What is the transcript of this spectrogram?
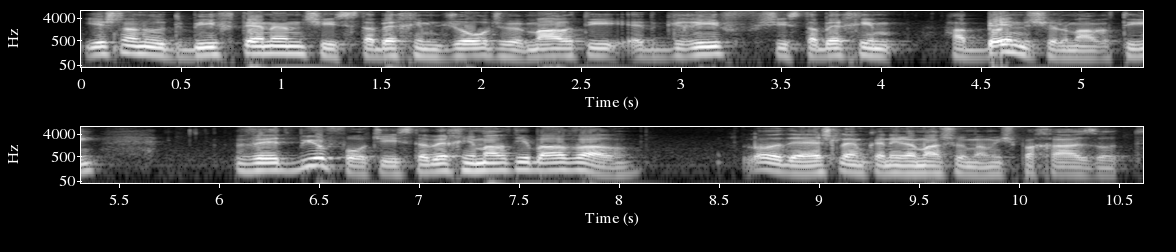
יש לנו את ביף טנן שהסתבך עם ג'ורג' ומרטי, את גריף שהסתבך עם הבן של מרטי, ואת ביופורט שהסתבך עם מרטי בעבר. לא יודע, יש להם כנראה משהו עם המשפחה הזאת.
